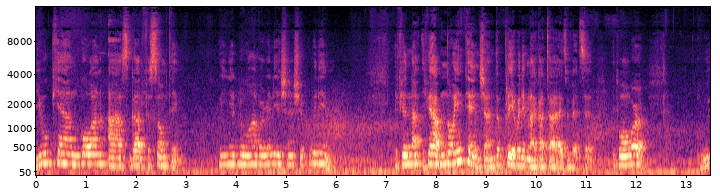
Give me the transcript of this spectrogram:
You can go and ask God for something when you don't have a relationship with Him. If you're not, if you have no intention to play with Him like a toy, as Vivette said, it won't work. We,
